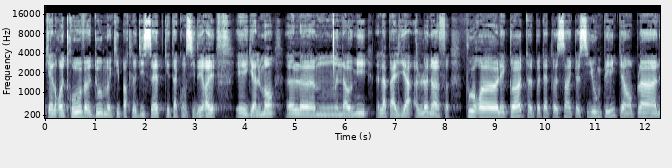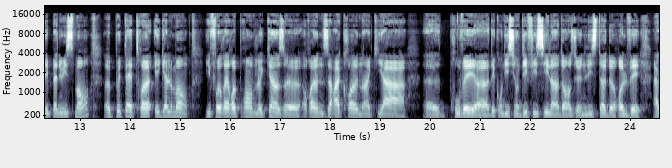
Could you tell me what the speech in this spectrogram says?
qu'elle retrouve, Doom qui porte le 17, qui est à considérer, et également le Naomi Lapalia, le 9. Pour euh, les cotes, peut-être le 5 Sium Pink en plein épanouissement. Euh, peut-être euh, également, il faudrait reprendre le 15 Run Zarakron hein, qui a trouvé des conditions difficiles hein, dans une liste de relevés à,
